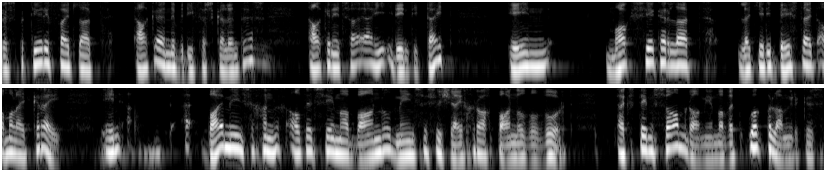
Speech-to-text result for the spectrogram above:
respekteer die feit dat elke individu verskillend is, elkeen het sy eie identiteit en maak seker dat dat jy die beste uit almal uit kry. En uh, baie mense gaan altyd sê maar behandel mense soos jy graag behandel wil word. Ek stem saam daarmee, maar wat ook belangrik is,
